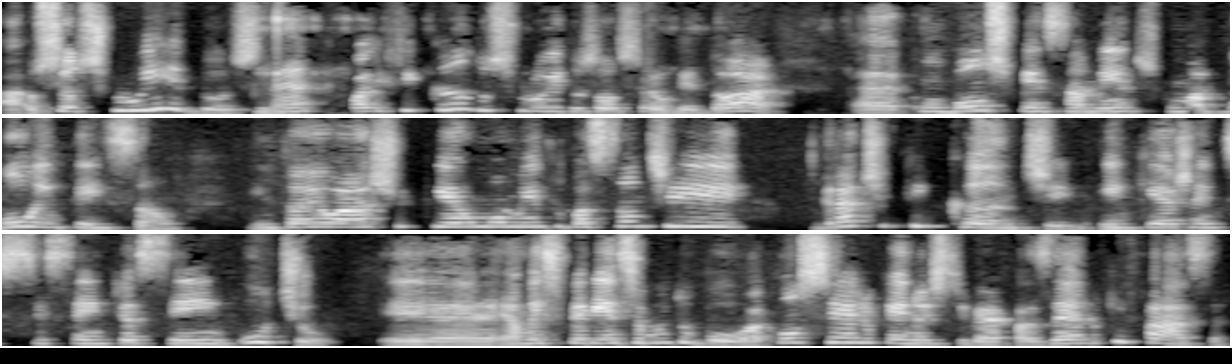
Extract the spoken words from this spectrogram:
a, os seus fluidos, né, qualificando os fluidos ao seu redor é, com bons pensamentos, com uma boa intenção. Então, eu acho que é um momento bastante gratificante em que a gente se sente assim útil. É, é uma experiência muito boa. Aconselho quem não estiver fazendo que faça.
